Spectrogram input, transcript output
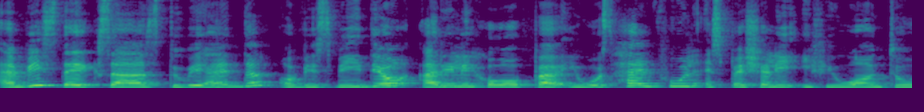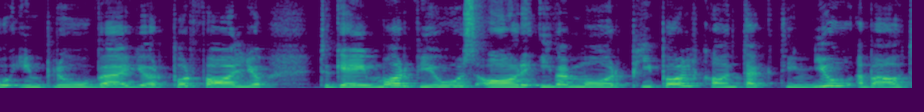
And this takes us to the end of this video. I really hope uh, it was helpful, especially if you want to improve uh, your portfolio to gain more views or even more people contacting you about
